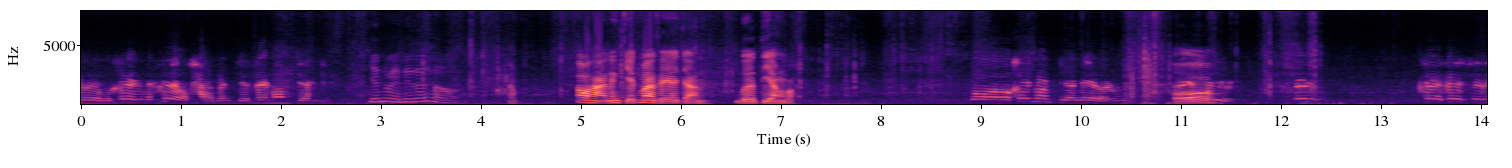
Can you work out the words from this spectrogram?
เออมันเคยมันเคยออกหามหนึ่งเจ็ดได้นอนเตียงนี่เขียนไว้ในเด้อเถอะเอาหาหนึ่งเจ็ดมาใส่อาจารย์ เบอร์เตียงบ่บ่เคยนอนเตียงนี่เลยโอ้เคยเคยเคยซื้อ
